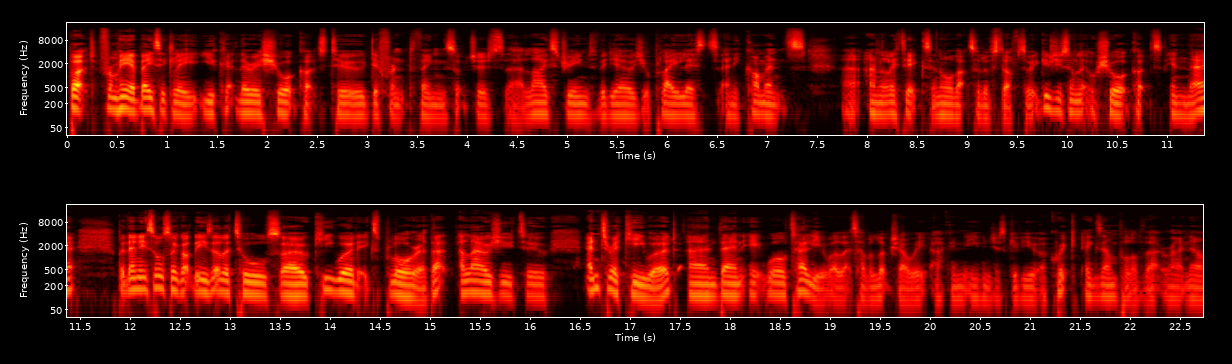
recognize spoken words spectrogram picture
But from here, basically, you ca- there is shortcuts to different things such as uh, live streams, videos, your playlists, any comments, uh, analytics, and all that sort of stuff. So it gives you some little shortcuts in there. But then it's also got these other tools. So Keyword Explorer that allows you to enter a keyword and then it will tell you. Well, let's have a look, shall we? I can even just give you a quick example of that right now.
